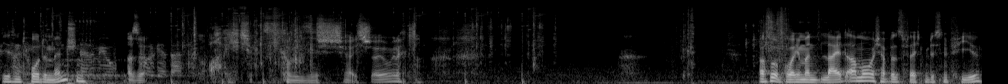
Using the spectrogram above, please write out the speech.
Hier sind tote Menschen. Also-. Oh, ich, ich komme diese scheiß Steuerung nicht klar. Achso, braucht jemand Light Ammo? Ich habe jetzt vielleicht ein bisschen viel.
